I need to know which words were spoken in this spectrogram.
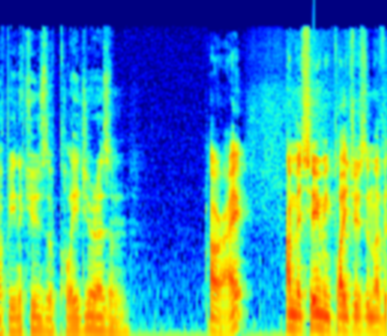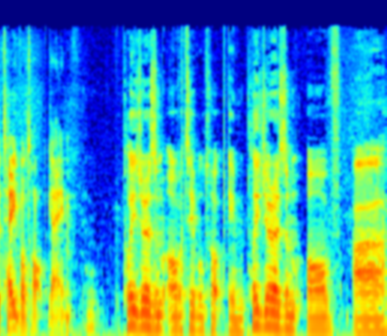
Have been accused of plagiarism. All right. I'm assuming plagiarism of a tabletop game. plagiarism of a tabletop game, plagiarism of a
